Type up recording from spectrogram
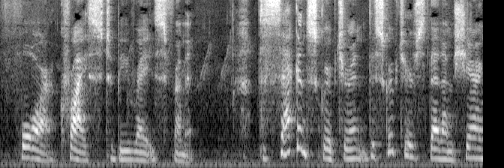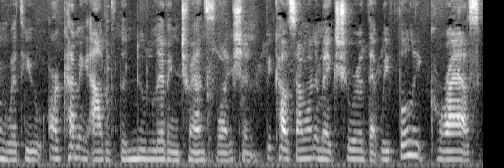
for Christ to be raised from it. The second scripture, and the scriptures that I'm sharing with you are coming out of the New Living Translation because I want to make sure that we fully grasp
